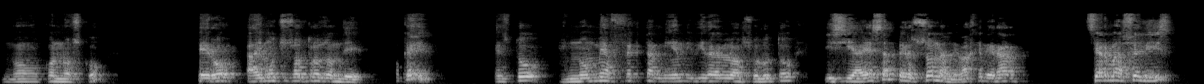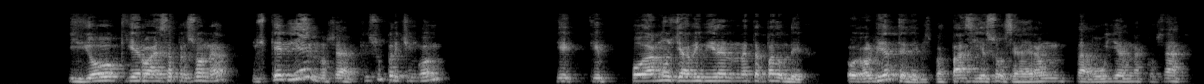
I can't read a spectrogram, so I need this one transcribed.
no conozco, pero hay muchos otros donde, ok, esto no me afecta a mí en mi vida en lo absoluto, y si a esa persona le va a generar ser más feliz, y yo quiero a esa persona, pues qué bien, o sea, qué súper chingón que, que podamos ya vivir en una etapa donde, olvídate de mis papás y eso, o sea, era un tabú y era una cosa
